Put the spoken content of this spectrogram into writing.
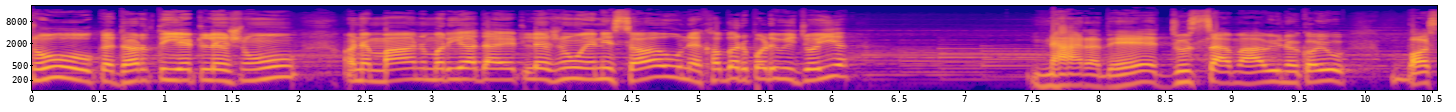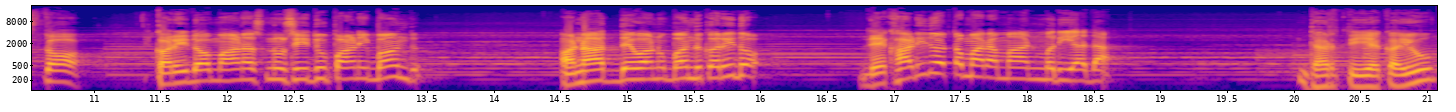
છું કે ધરતી એટલે શું અને માન મર્યાદા એટલે શું એની સૌને ખબર પડવી જોઈએ? નારદે જુસ્સામાં આવીને કહ્યું, બસ તો, કરી દો માણસનું સીધું પાણી બંધ. અનાજ દેવાનું બંધ કરી દો. દેખાડી દો તમારા માન મર્યાદા. ધરતીએ કહ્યું,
